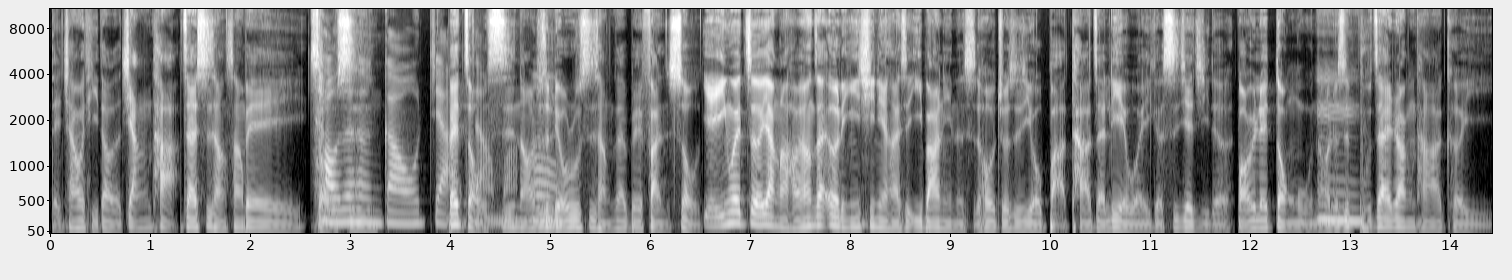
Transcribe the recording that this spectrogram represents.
等一下会提到的江獭，在市场上被炒得很高价，被走私，然后就是流入市场再被贩售，也。因为这样啊，好像在二零一七年还是一八年的时候，就是有把它再列为一个世界级的保育类动物，然后就是不再让它可以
